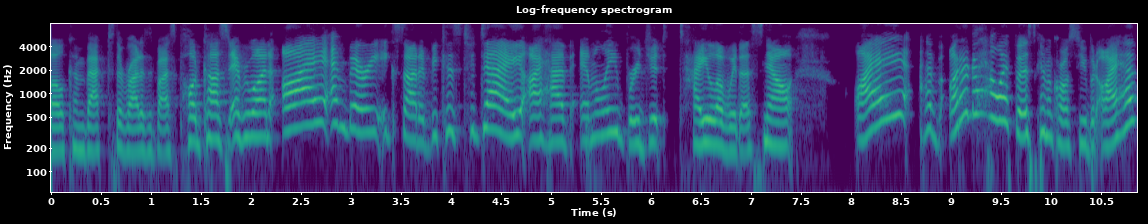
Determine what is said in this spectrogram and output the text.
Welcome back to the Writer's Advice podcast, everyone. I am very excited because today I have Emily Bridget Taylor with us. Now, I have, I don't know how I first came across you, but I have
